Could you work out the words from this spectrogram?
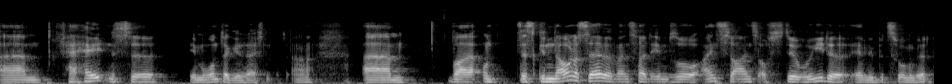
ähm, Verhältnisse eben runtergerechnet. Ja? Ähm, war, und das ist genau dasselbe, wenn es halt eben so eins zu eins auf Steroide irgendwie bezogen wird.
